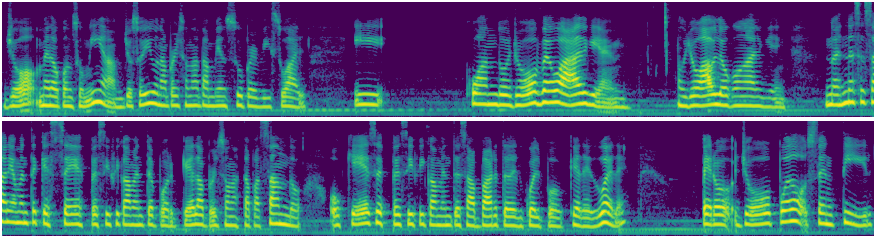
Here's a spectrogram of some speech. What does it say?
yo me lo consumía. Yo soy una persona también súper visual. Y cuando yo veo a alguien o yo hablo con alguien, no es necesariamente que sé específicamente por qué la persona está pasando o qué es específicamente esa parte del cuerpo que le duele, pero yo puedo sentir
